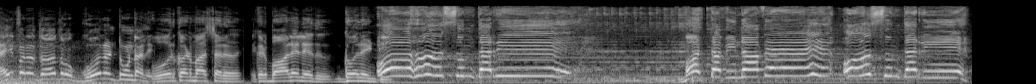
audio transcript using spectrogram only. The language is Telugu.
లైఫ్ అన్న తర్వాత ఒక గోల్ అంటూ ఉండాలి. ఊరుకోండి మాస్టర్. ఇక్కడ బాలే లేదు. గోల్ ఏంటి? ఓహో సుందరి మాట వినవే ఓ సుందరి.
